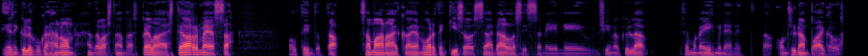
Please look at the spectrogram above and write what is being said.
tiesin kyllä kuka hän on, häntä vastaan pääsi pelaamaan. Ja sitten armeijassa oltiin tota, samaan aikaan ja nuorten kisoissa ja Dallasissa, niin, niin siinä on kyllä semmoinen ihminen, että tota, on sydän paikalla.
